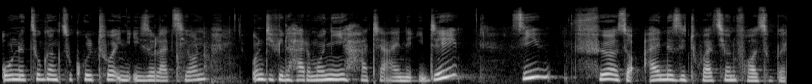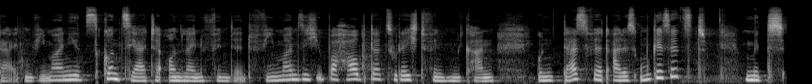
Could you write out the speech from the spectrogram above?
ohne Zugang zu Kultur in Isolation. Und die Philharmonie hatte eine Idee, sie für so eine Situation vorzubereiten, wie man jetzt Konzerte online findet, wie man sich überhaupt da zurechtfinden kann. Und das wird alles umgesetzt mit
